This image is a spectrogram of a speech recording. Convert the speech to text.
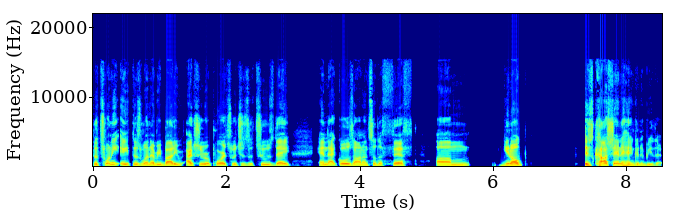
the 28th is when everybody actually reports, which is a Tuesday, and that goes on until the 5th. Um, you know, is Kyle Shanahan going to be there?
